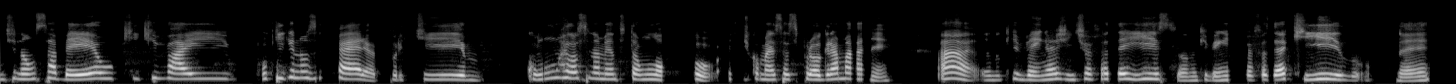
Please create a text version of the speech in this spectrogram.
gente não saber o que, que vai, o que, que nos espera, porque com um relacionamento tão longo, a gente começa a se programar, né? Ah, ano que vem a gente vai fazer isso, ano que vem a gente vai fazer aquilo, né?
